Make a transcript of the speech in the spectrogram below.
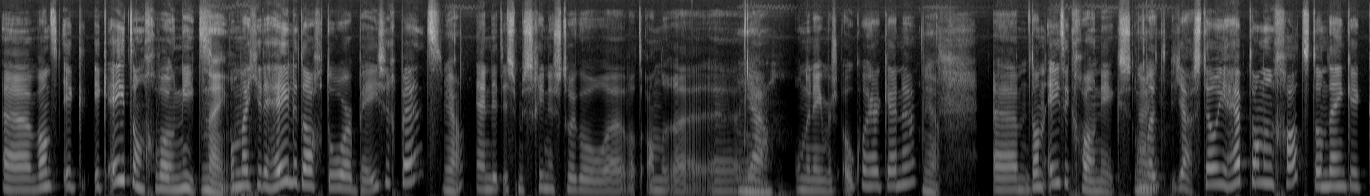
eh, want ik, ik eet dan gewoon niet. Nee. Omdat je de hele dag door bezig bent. Ja. En dit is misschien een struggle eh, wat andere eh, ja. Ja. ondernemers ook wel herkennen. Ja. Ehm, dan eet ik gewoon niks. Nee. Omdat, ja, stel je hebt dan een gat, dan denk ik,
